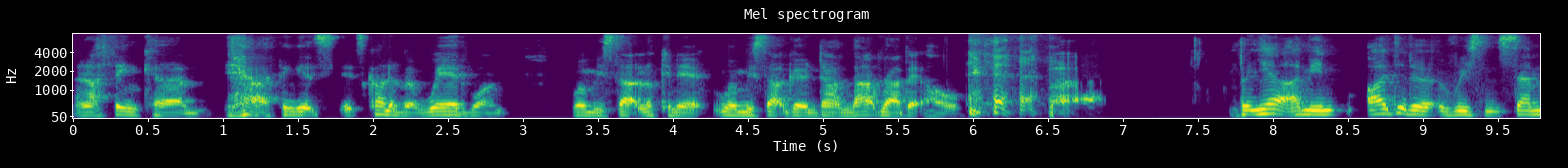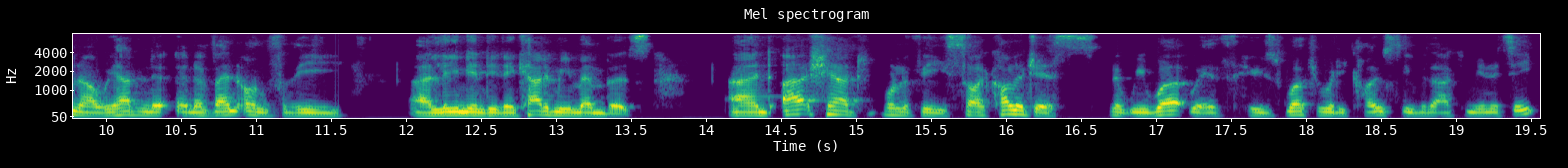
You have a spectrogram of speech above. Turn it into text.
and I think um, yeah, I think it's it's kind of a weird one when we start looking at when we start going down that rabbit hole. but, but, yeah, I mean, I did a, a recent seminar. We had an, an event on for the uh, Lean Indian Academy members, and I actually had one of the psychologists that we work with who's working really closely with our community.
